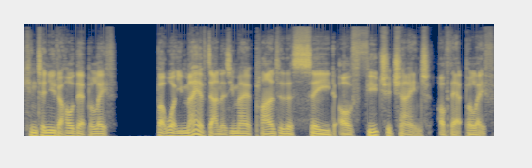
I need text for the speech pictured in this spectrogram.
continue to hold that belief but what you may have done is you may have planted a seed of future change of that belief.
